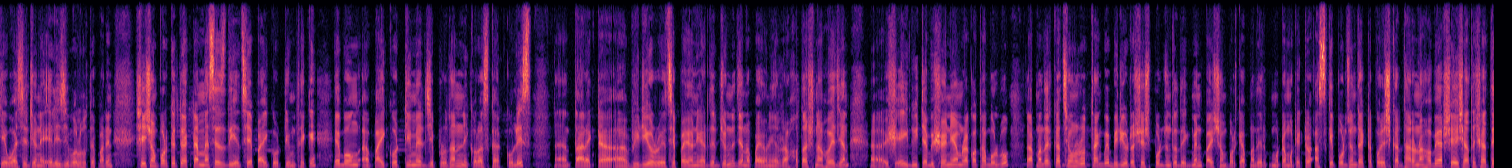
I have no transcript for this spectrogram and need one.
কেওয়াইসির জন্য এলিজিবল হতে পারেন। সেই সম্পর্কে তো একটা মেসেজ দিয়েছে পাইকোর টিম থেকে এবং পাইকোর টিমের যে প্রধান নিকোলাস কাকুলিস তার একটা ভিডিও রয়েছে পায়োনিয়ারদের জন্য যেন পায়োনিয়াররা হতাশ না হয়ে যান। এই দুইটা বিষয় নিয়ে আমরা কথা বলব। আপনাদের কাছে অনুরোধ থাকবে ভিডিওটা শেষ পর্যন্ত দেখবেন। পাই সম্পর্কে আপনাদের মোটামুটি একটা, আজকে পর্যন্ত একটা পরিষ্কার ধারণা হবে। আর সেই সাথে সাথে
